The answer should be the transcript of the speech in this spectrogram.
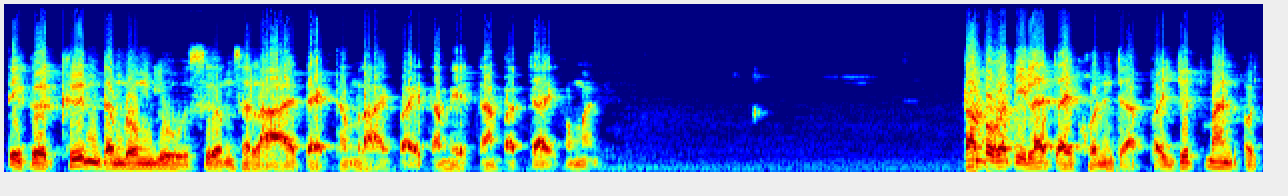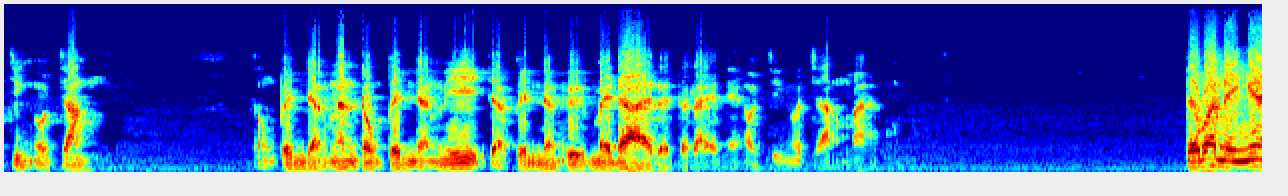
ที่เกิดขึ้นดำรงอยู่เสื่อมสลายแตกทำลายไปตามเหตุตามปัจจัยของมัน ตามปกติแล้วใจคนจะไปยึดมั่นเอาจริงเอาจัง ต้องเป็นอย่างนั้นต้องเป็นอย่างนี้จะเป็นอย่างอื่นไม่ได้อะไรต่ออะไรเนี่ยเอาจริงเอาจังมาแต่ว่าในแง่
